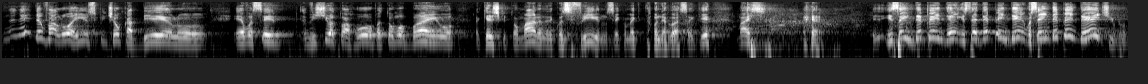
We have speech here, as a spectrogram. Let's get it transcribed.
nem deu valor a isso, penteou o cabelo, é, você vestiu a tua roupa, tomou banho, aqueles que tomaram né, com esse frio, não sei como é que está o negócio aqui, mas. É, isso é independente, isso é dependente, você é independente. Bro.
